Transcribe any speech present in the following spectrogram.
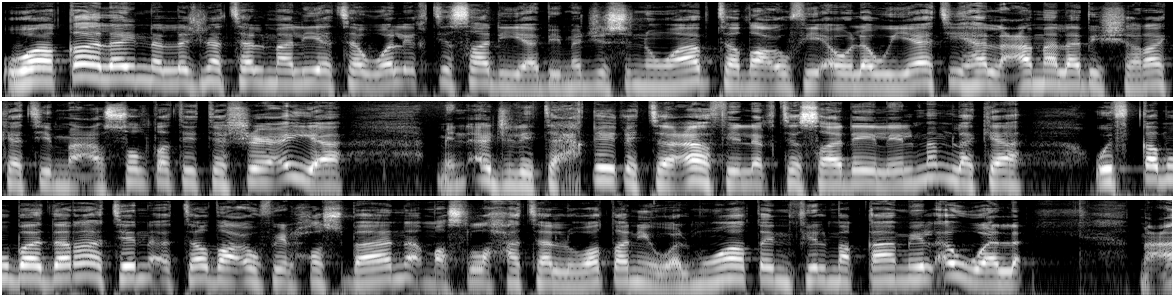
وقال إن اللجنة المالية والاقتصادية بمجلس النواب تضع في أولوياتها العمل بالشراكة مع السلطة التشريعية من أجل تحقيق التعافي الاقتصادي للمملكة وفق مبادرات تضع في الحسبان مصلحة الوطن والمواطن في المقام الأول مع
